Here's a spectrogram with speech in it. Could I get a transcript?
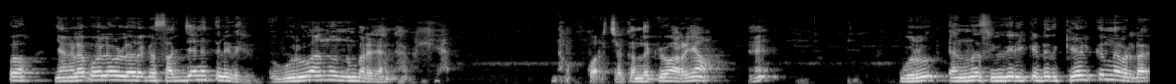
ഇപ്പോൾ ഞങ്ങളെ പോലെയുള്ളവരൊക്കെ സജ്ജനത്തിൽ വരും. ഗുരുവാന്നൊന്നും പറയാനാവില്ല. കുറച്ചൊക്കെ എന്തൊക്കെയോ അറിയാം. ഗുരു എന്ന് സ്വീകരിക്കേണ്ടത് കേൾക്കുന്നവരുടെ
